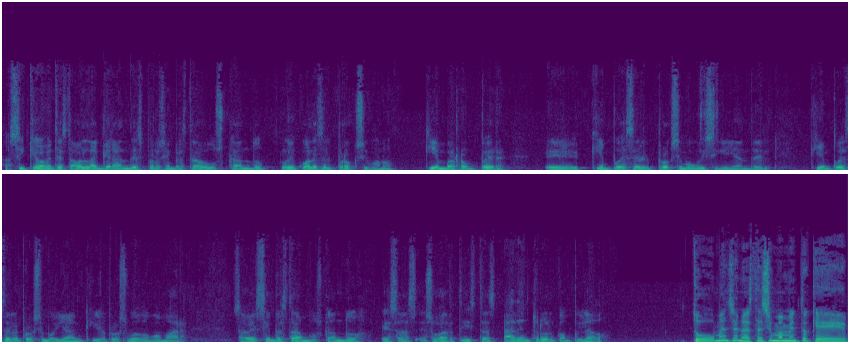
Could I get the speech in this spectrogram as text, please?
Así que obviamente estaban las grandes, pero siempre estaba buscando, oye, ¿cuál es el próximo, no? ¿Quién va a romper? eh, ¿Quién puede ser el próximo Wisin y Yandel? ¿Quién puede ser el próximo Yankee? ¿El próximo Don Omar? ¿Sabes? Siempre estaban buscando esas, esos artistas adentro del compilado. Tú mencionaste hace un momento que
